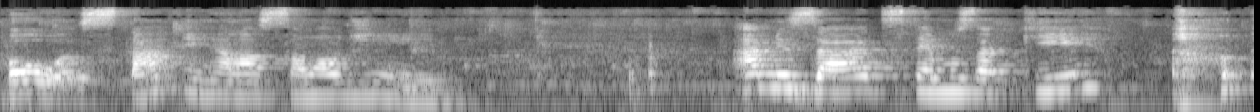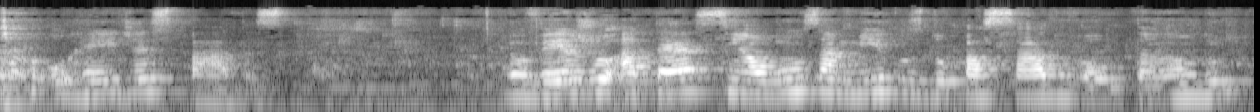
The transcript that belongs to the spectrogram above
boas, tá? Em relação ao dinheiro. Amizades, temos aqui o rei de espadas. Eu vejo até assim alguns amigos do passado voltando.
